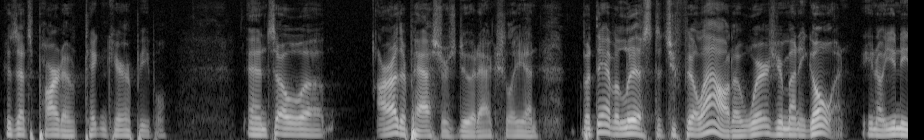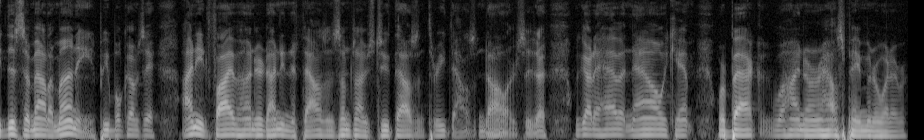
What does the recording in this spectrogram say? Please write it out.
because that's part of taking care of people. And so uh, our other pastors do it actually, and but they have a list that you fill out of where's your money going. You know, you need this amount of money. People come say, I need five hundred, I need a thousand, sometimes two thousand, three thousand dollars. We got to have it now. We can't. We're back behind on our house payment or whatever.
